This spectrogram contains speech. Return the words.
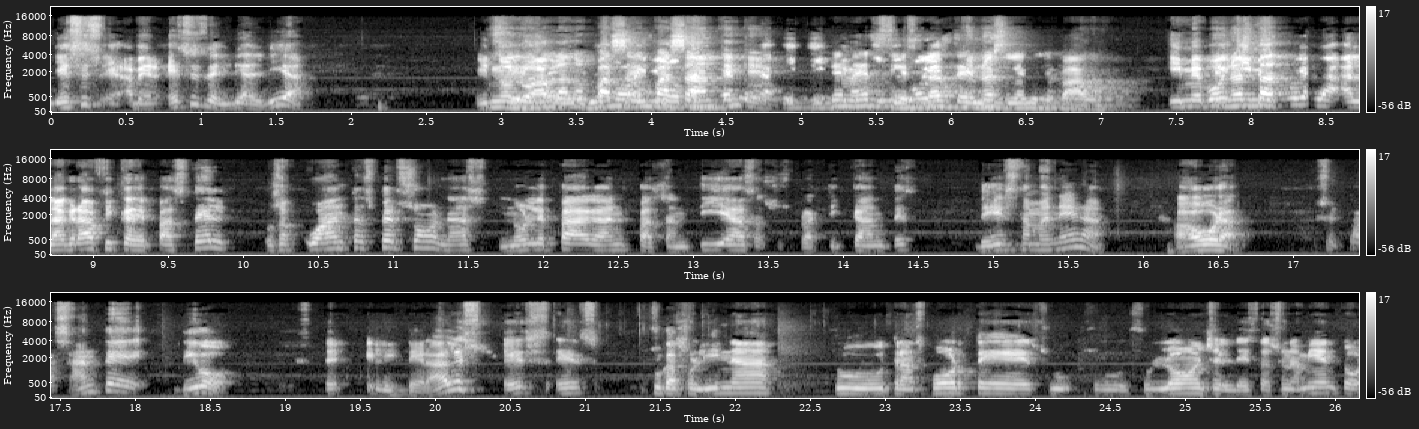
Y ese es, a ver, ese es del día al día. Y no lo hablando un pasante que, el tema es si estás de pago. Y me voy, y me voy a, la, a la gráfica de pastel. O sea, ¿cuántas personas no le pagan pasantías a sus practicantes de esta manera? Ahora, pues el pasante, digo, este, literal es, es, su gasolina, su transporte, su, su, su lunch, el de estacionamiento,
